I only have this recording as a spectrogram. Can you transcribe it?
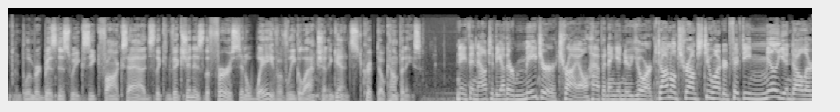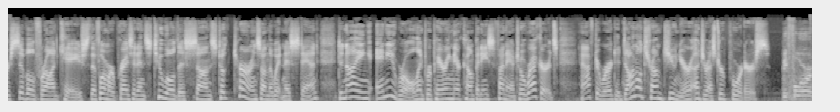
In Bloomberg Business Week, Zeke Faux adds the conviction is the first in a wave of legal action against crypto companies. Nathan, now to the other major trial happening in New York Donald Trump's $250 million civil fraud case. The former president's two oldest sons took turns on the witness stand, denying any role in preparing their company's financial records. Afterward, Donald Trump Jr. addressed reporters. Before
